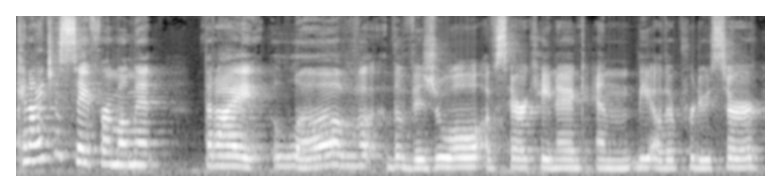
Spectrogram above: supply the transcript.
can I just say for a moment that I love the visual of Sarah Koenig and the other producer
